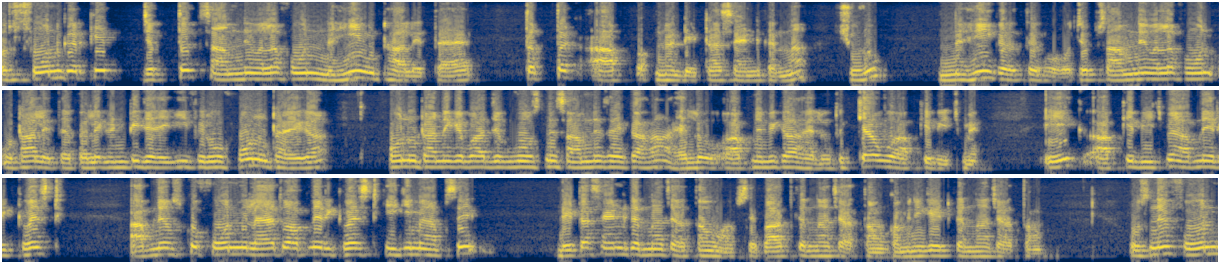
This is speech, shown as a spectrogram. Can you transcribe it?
और फ़ोन करके जब तक सामने वाला फ़ोन नहीं उठा लेता है तब तक आप अपना डेटा सेंड करना शुरू नहीं करते हो। जब सामने वाला फ़ोन उठा लेता है, पहले घंटी जाएगी, फिर वो फ़ोन उठाएगा। फ़ोन उठाने के बाद जब वो उसने सामने से कहा हेलो आपने भी कहा हेलो तो क्या हुआ आपके बीच में? एक, आपके बीच में आपने रिक्वेस्ट आपने उसको फ़ोन मिलाया तो आपने रिक्वेस्ट की कि मैं आपसे डेटा सेंड करना चाहता हूँ, आपसे बात करना चाहता हूँ कम्युनिकेट करना चाहता हूँ। उसने फ़ोन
